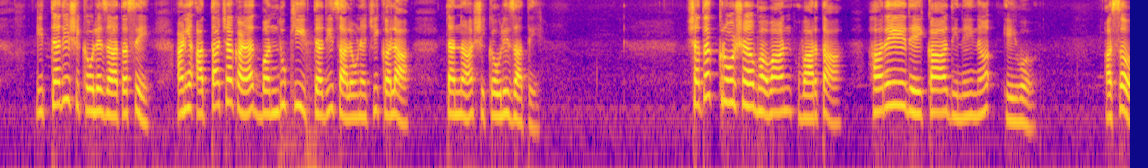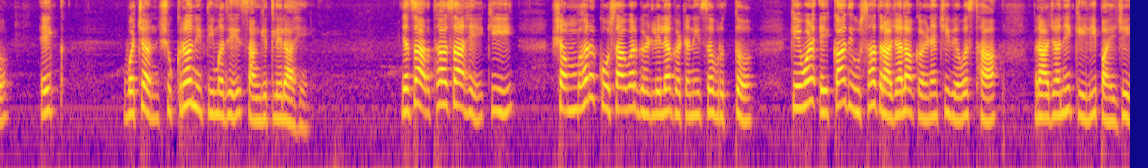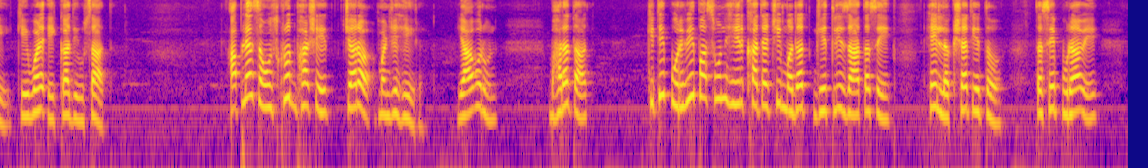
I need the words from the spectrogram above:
इत्यादी शिकवले जात असे आणि आत्ताच्या काळात बंदुकी इत्यादी चालवण्याची कला त्यांना शिकवली जाते. शतक्रोश भवान वार्ता हरे देका दिनेन एव. असं एक वचन शुक्रनीतीमध्ये सांगितलेलं आहे. याचा अर्थ असा आहे की शंभर कोसावर घडलेल्या घटनेचं वृत्त केवळ एका दिवसात राजाला कळण्याची व्यवस्था राजाने केली पाहिजे केवळ एका दिवसात. आपल्या संस्कृत भाषेत चर म्हणजे हेर. यावरून भारतात किती पूर्वीपासून हेर खात्याची मदत घेतली जात असे हे लक्षात येतं. तसे पुरावे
